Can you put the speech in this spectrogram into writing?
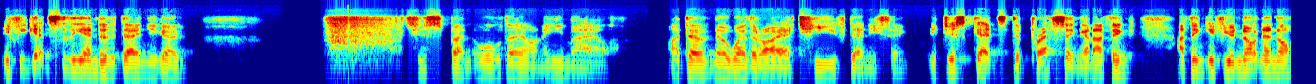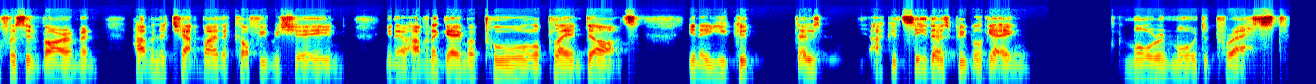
If you get to the end of the day and you go i just spent all day on email I don't know whether I achieved anything. It just gets depressing. And I think I think if you're not in an office environment, having a chat by the coffee machine, you know, having a game of pool or playing darts, you know, you could those I could see those people getting more and more depressed.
